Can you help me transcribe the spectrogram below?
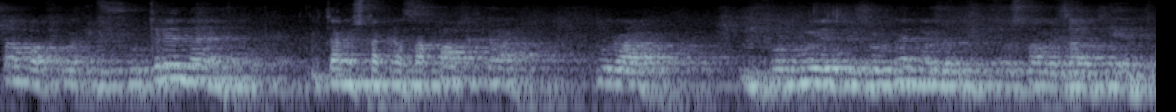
Sztaba wchodzi w futrynę i tam jest taka zapadka, która informuje dyżurnego, że zostały zamknięte.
